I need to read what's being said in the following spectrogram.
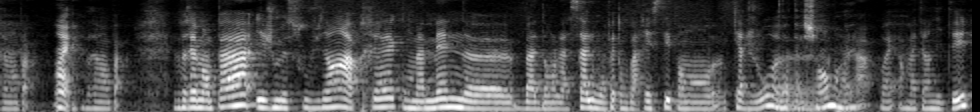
vraiment pas. Ouais. Vraiment pas. Vraiment pas. Et je me souviens après qu'on m'amène euh, bah, dans la salle où en fait on va rester pendant 4 jours. Dans ta chambre, ouais. voilà, ouais, en maternité.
